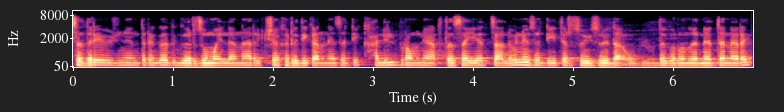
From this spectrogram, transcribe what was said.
सदर योजनेअंतर्गत गरजू महिलांना रिक्षा खरेदी करण्यासाठी खालीलप्रमाणे अर्थसहाय्य चालवण्यासाठी इतर सोयीसुविधा उपलब्ध करून देण्यात येणार आहे.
